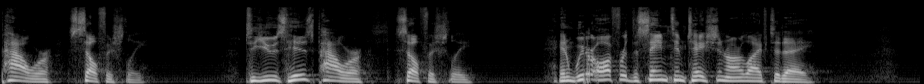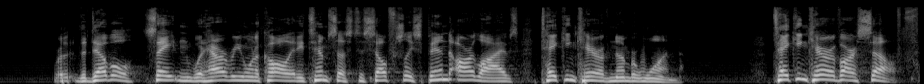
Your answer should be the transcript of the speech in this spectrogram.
power selfishly. To use his power selfishly. And we're offered the same temptation in our life today the devil, Satan, would however you want to call it, he tempts us to selfishly spend our lives taking care of number one, taking care of ourself.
